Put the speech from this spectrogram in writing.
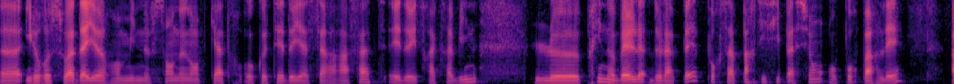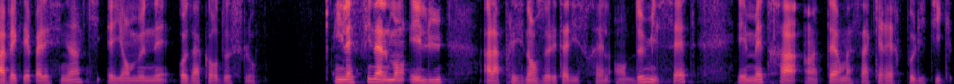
il reçoit d'ailleurs en 1994, aux côtés de Yasser Arafat et de Yitzhak Rabin, le prix Nobel de la paix pour sa participation au pourparlers avec les Palestiniens qui, ayant mené aux accords d'Oslo. Il est finalement élu à la présidence de l'État d'Israël en 2007 et mettra un terme à sa carrière politique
